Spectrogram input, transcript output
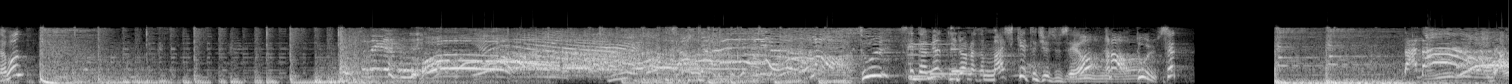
정답은? 하나, 둘, 셋 하면 일어나서 맛있게 드셔주세요. 하나, 둘, 셋. 나다!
